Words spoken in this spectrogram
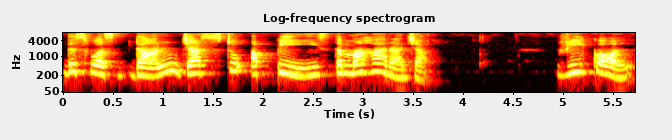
This was done just to appease the Maharaja. Recall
